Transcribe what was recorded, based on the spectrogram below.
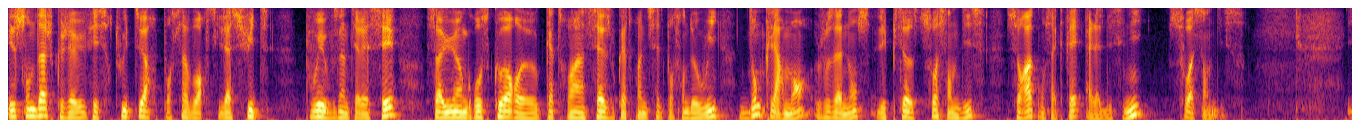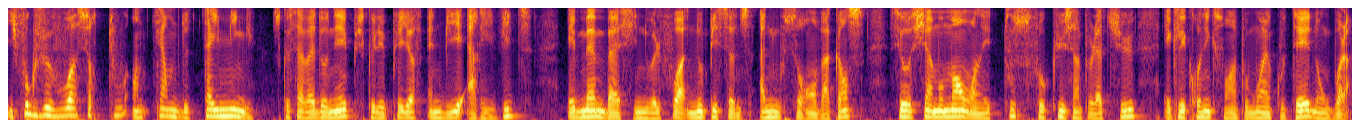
et le sondage que j'avais fait sur Twitter pour savoir si la suite pouvait vous intéresser. Ça a eu un gros score 96 euh, ou 97% de oui. Donc clairement, je vous annonce, l'épisode 70 sera consacré à la décennie 70. Il faut que je vois surtout en termes de timing ce que ça va donner puisque les playoffs NBA arrivent vite. Et même bah, si une nouvelle fois nos Pistons à nous seront en vacances, c'est aussi un moment où on est tous focus un peu là-dessus et que les chroniques sont un peu moins écoutées. Donc voilà,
